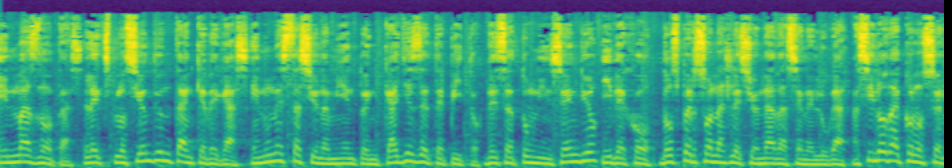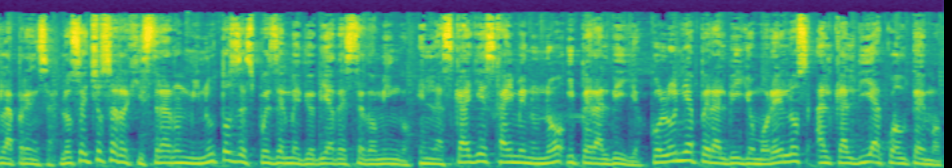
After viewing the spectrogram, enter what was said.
En más notas, la explosión de un tanque de gas en un estacionamiento en calles de Tepito desató un incendio y dejó dos personas lesionadas en el lugar. Así lo da a conocer la prensa. Los hechos se registraron minutos después del mediodía de este domingo, en las calles Jaime Nuno y Peralvillo, Colonia Peralvillo Morelos, Alcaldía Cuauhtémoc.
